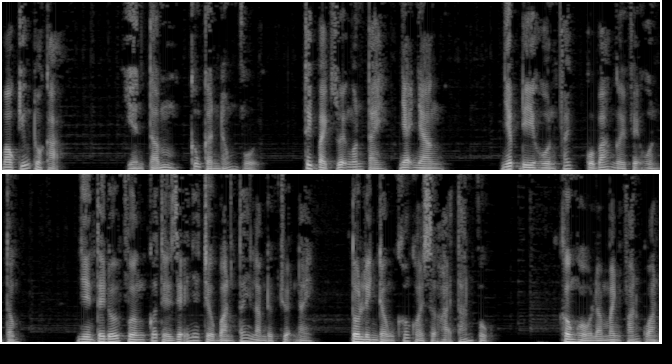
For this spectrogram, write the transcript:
Mau cứu thuộc hạ. Yên tâm, không cần nóng vội. Thích Bạch duỗi ngón tay, Nhẹ nhàng nhếp đi hồn phách của ba người vệ hồn tông. Nhìn thấy đối phương có thể dễ như trở bàn tay làm được chuyện này Tô Linh Đồng không khỏi sợ hãi tán phục. Không hổ là manh phán quan,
